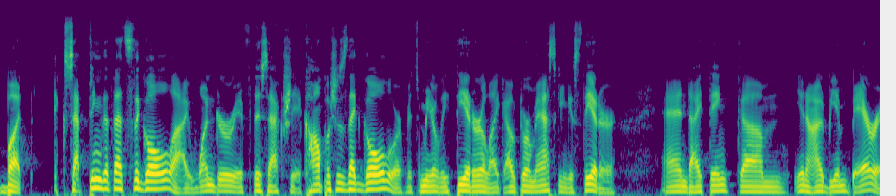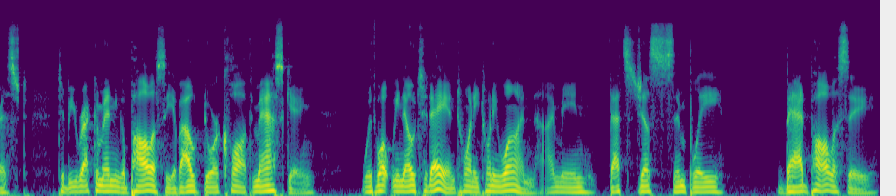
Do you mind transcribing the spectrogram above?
but accepting that that's the goal, I wonder if this actually accomplishes that goal or if it's merely theater, like outdoor masking is theater. And I think, um, you know, I'd be embarrassed to be recommending a policy of outdoor cloth masking with what we know today in 2021. I mean, that's just simply bad policy.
